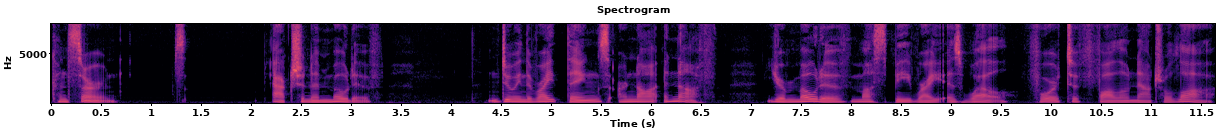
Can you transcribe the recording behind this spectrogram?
concern, it's action and motive. Doing the right things are not enough. Your motive must be right as well for it to follow natural law.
